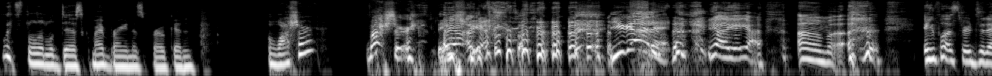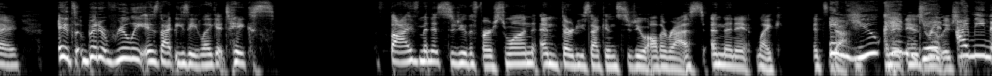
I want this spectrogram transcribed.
what's the little disc? My brain is broken. A washer? Washer. Thank yeah, you. Okay. you got it. Yeah, yeah, yeah. Um, a plus for today. It's but it really is that easy. Like it takes five minutes to do the first one and 30 seconds to do all the rest. And then it like it's and done. you can and it is get, really cheap. I mean,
